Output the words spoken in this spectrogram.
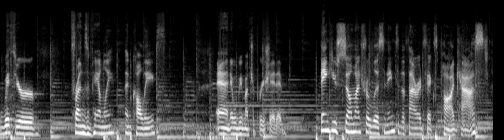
with your friends and family and colleagues and it will be much appreciated. Thank you so much for listening to the Thyroid Fix podcast.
